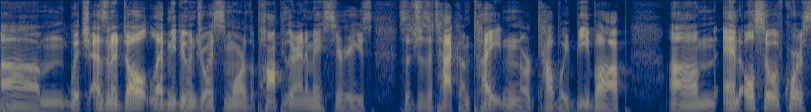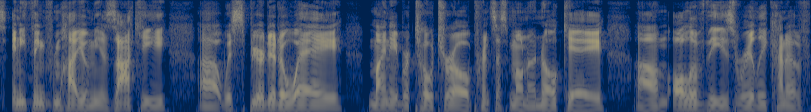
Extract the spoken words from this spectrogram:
um, which as an adult led me to enjoy some more of the popular anime series, such as Attack on Titan or Cowboy Bebop. Um, and also, of course, anything from Hayao Miyazaki uh, with Spirited Away, My Neighbor Totoro, Princess Mononoke, um, all of these really kind of,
